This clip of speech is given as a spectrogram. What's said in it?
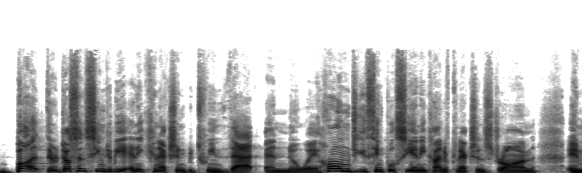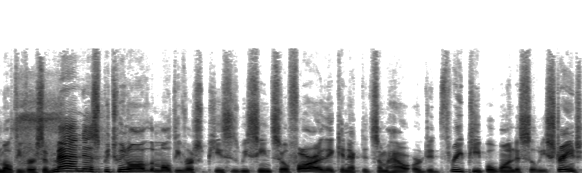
but there doesn't seem to be any connection between that and No Way Home. Do you think we'll see any kind of connections drawn in Multiverse of Madness between all the multiverse pieces we've seen so far? Are they connected somehow, or did three people, Wanda, Sylvie, Strange,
